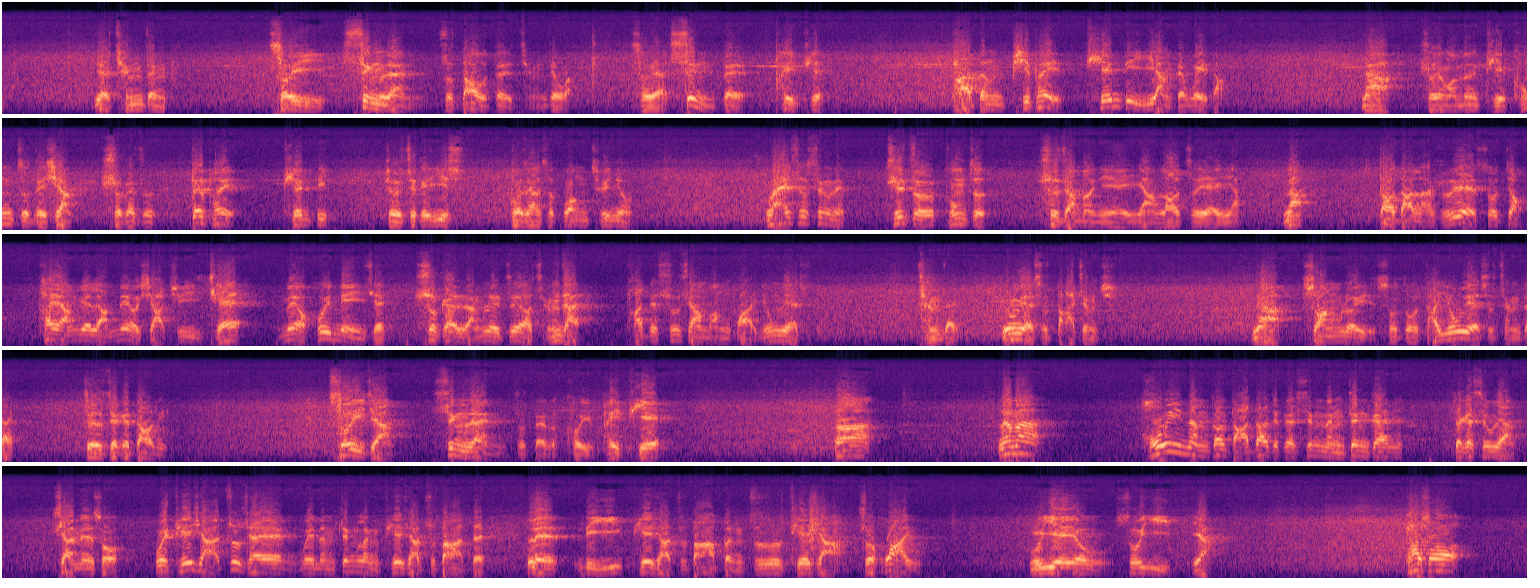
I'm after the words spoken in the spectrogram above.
要称赞它。所以圣人之道德成就啊，所以啊，圣德配天，它等匹配天地一样的味道，那。所以我们提孔子的像四个字，德配天地，就这个意思，不然是光吹牛。万世圣人，其实孔子、释迦牟尼也一样，老子也一样。那到达了日月说教，太阳、月亮没有下去以前，没有毁灭以前，世界人类只要存在，他的思想文化永远存在，永远是打进去。那双类所作，它永远是存在，就是这个道理。所以讲，圣人就得了可以配贴啊。那么，何以能够达到这个圣人正根呢？这个修养，下面说：为天下至诚，为能真论天下之大的，来理天下之大本，知天下之化有。我也有所以呀。他说：“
